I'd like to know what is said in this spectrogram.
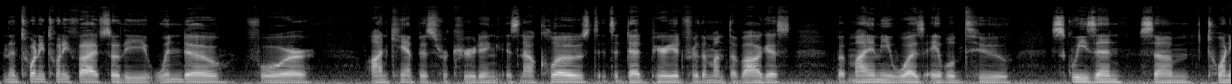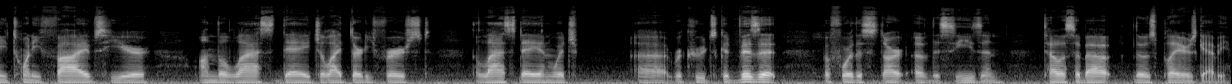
And then 2025. So the window for on-campus recruiting is now closed. It's a dead period for the month of August, but Miami was able to squeeze in some 2025s here on the last day, July 31st, the last day in which uh, recruits could visit before the start of the season. Tell us about those players, Gabby.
